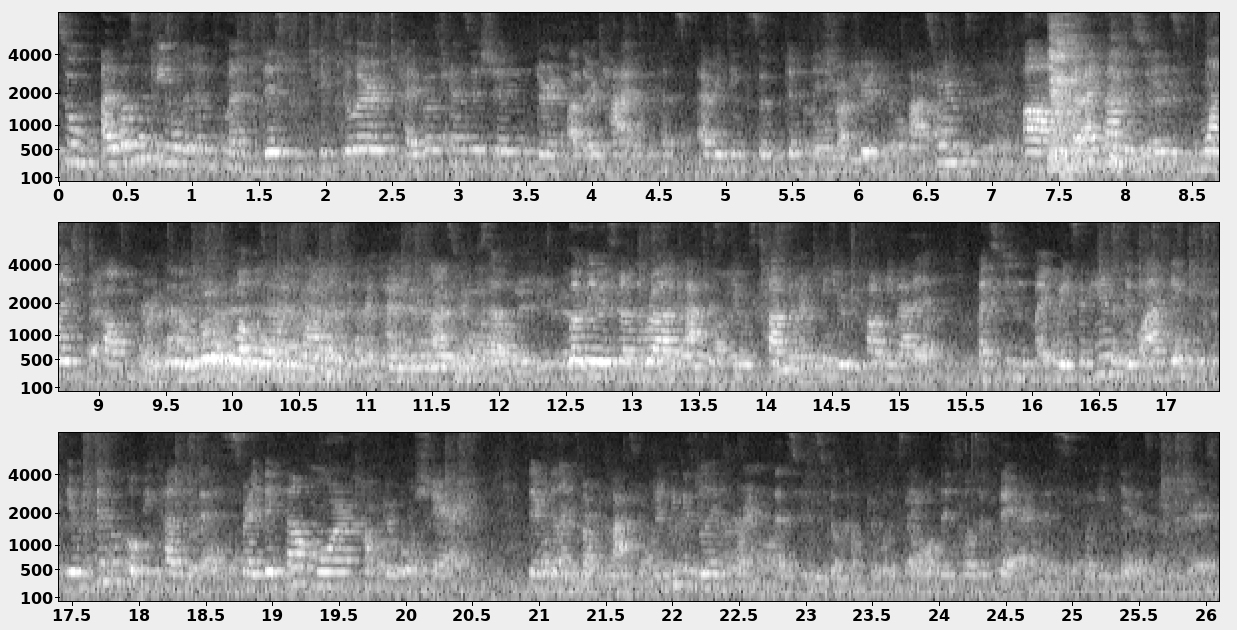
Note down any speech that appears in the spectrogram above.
so I wasn't able to implement this particular type of transition during other times because everything's so differently structured in the classrooms. Um, but I found the students wanted to talk more about what was going on at different times in the classroom. So when we sit on the rug, after it was tough and my teacher would be talking about it, my student might raise their hand and say, well, I think it was difficult because of this, right? They felt more comfortable sharing their feelings about the classroom. I think it's really important that students feel comfortable to say, well, this wasn't fair and this is what you did as a teacher.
